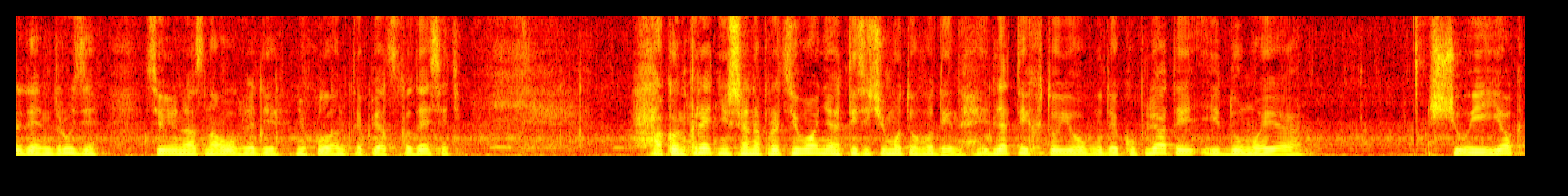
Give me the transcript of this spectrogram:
Добрий день, друзі. Сьогодні у нас на огляді Holland T510, а конкретніше напрацювання 1000 мотогодин. І для тих, хто його буде купляти і думає, що і як,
